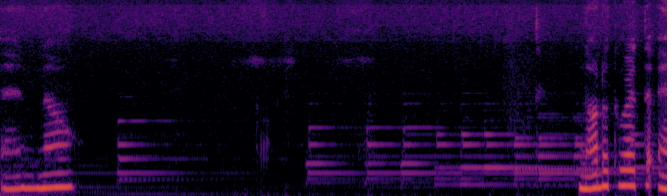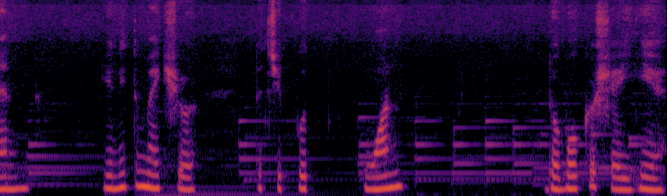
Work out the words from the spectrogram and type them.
and now now that we're at the end you need to make sure that you put one double crochet here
